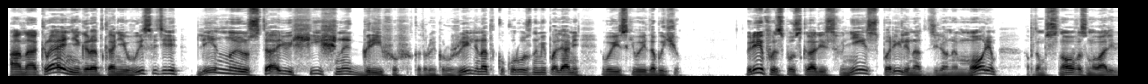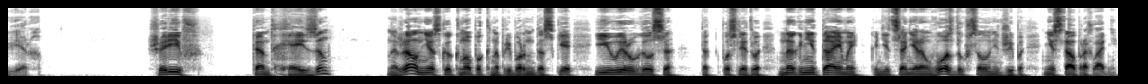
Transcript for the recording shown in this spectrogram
а на окраине городка они высветили длинную стаю хищных грифов, которые кружили над кукурузными полями, выискивая добычу. Грифы спускались вниз, парили над зеленым морем, а потом снова взмывали вверх. Шериф Тентхейзен нажал несколько кнопок на приборной доске и выругался, так после этого нагнетаемый кондиционером воздух в салоне джипа не стал прохладней.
